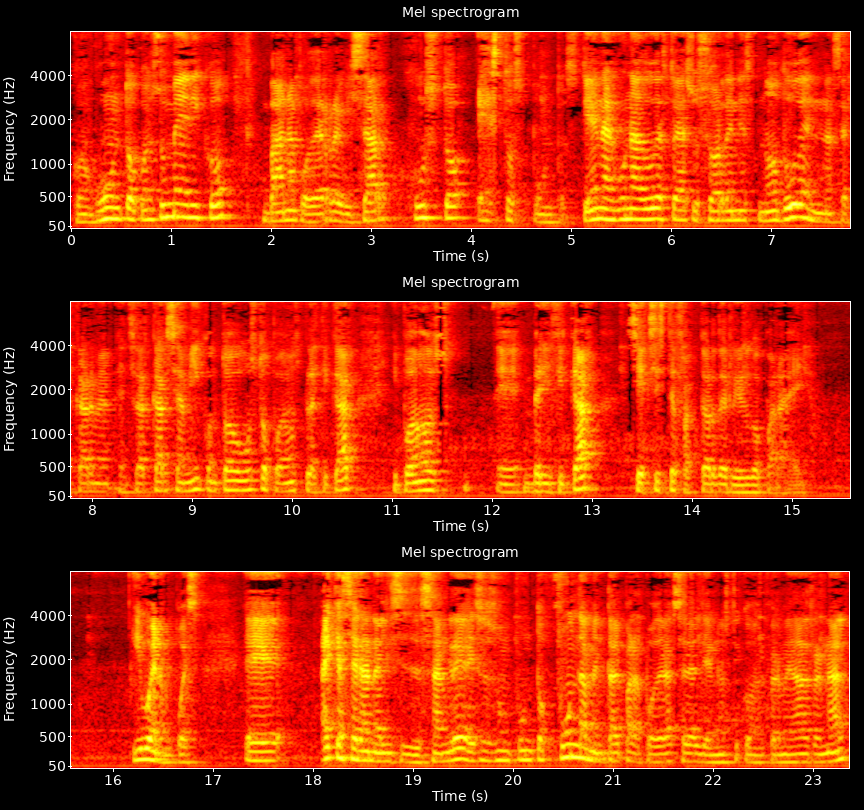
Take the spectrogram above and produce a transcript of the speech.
Conjunto con su médico van a poder revisar justo estos puntos. ¿Tienen alguna duda? Estoy a sus órdenes. No duden en acercarse a mí. Con todo gusto podemos platicar y podemos eh, verificar si existe factor de riesgo para ello. Y bueno, pues eh, hay que hacer análisis de sangre. Eso es un punto fundamental para poder hacer el diagnóstico de enfermedad renal.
